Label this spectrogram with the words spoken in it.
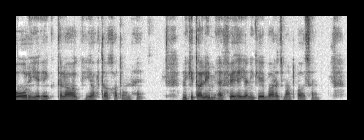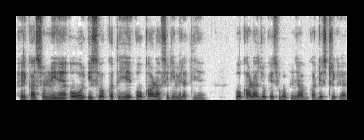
اور یہ ایک طلاق یافتہ خاتون ہیں۔ ان کی تعلیم ایف اے ہے یعنی کہ بارہ جماعت پاس ہیں۔ فرقہ سنی ہے اور اس وقت یہ اوکاڑا سٹی میں رہتی ہیں۔ اوکاڑا جو کہ صوبہ پنجاب کا ڈسٹرک ہے۔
